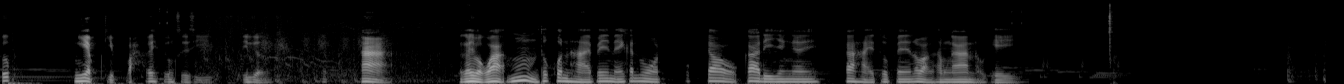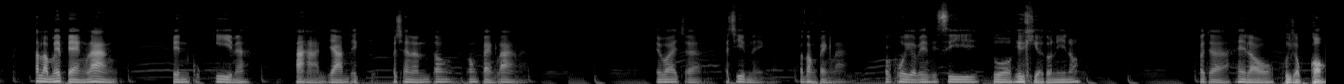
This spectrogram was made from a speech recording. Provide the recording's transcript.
ปุ๊บเงียบกริบว่ะเฮ้ยตัวหนังสือสีสีเหลืองอ่าแล้วก็จะบอกว่า อืม ทุกคนหายไปไหนกันหมด พวกเจ้ากล้าดียังไงกก็หายตัวไปในระหว่างทำงาน โอเค ถ้าเราไม่แปลงร่างเป็นคุกกี้นะทหารยามจะเกิด เพราะฉะนั้นต้องต้องแปลงร่างนะ ไม่ว่าจะอาชีพไหนก็ต้องแปลงร่าง ก็คุยกับ NPC ตัวเขียวๆตัวนี้เนาะ ก็จะให้เราคุยกับกล่อง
